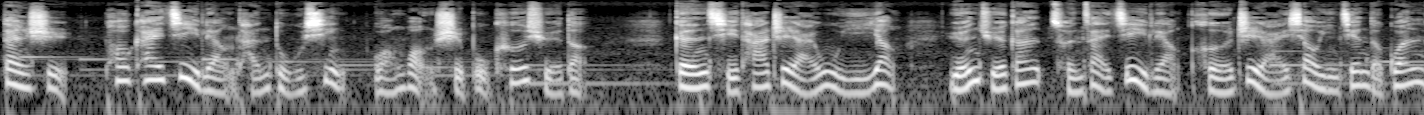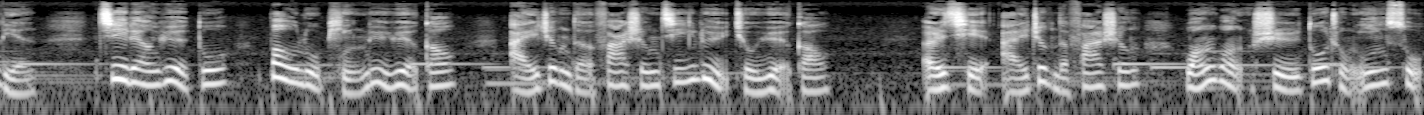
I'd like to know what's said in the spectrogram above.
但是抛开剂量谈毒性往往是不科学的，跟其他致癌物一样，原蕨苷存在剂量和致癌效应间的关联，剂量越多，暴露频率越高。癌症的发生几率就越高，而且癌症的发生往往是多种因素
